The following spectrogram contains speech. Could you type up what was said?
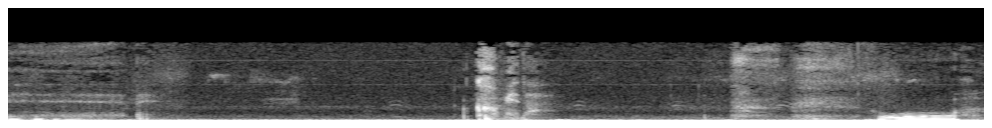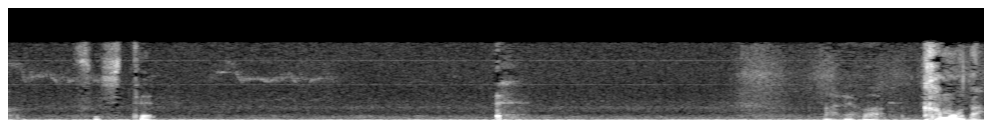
えー、亀だ。おおそして、あれは、カモだ。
